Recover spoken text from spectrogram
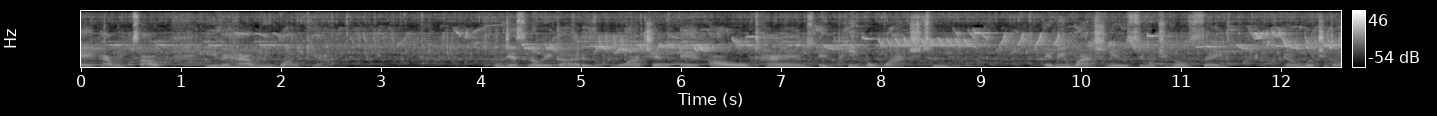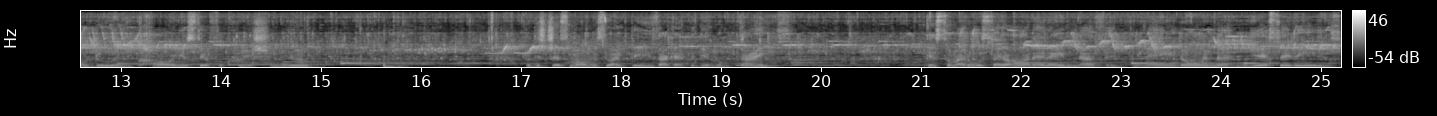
act, how we talk, even how we walk, y'all. And just know that God is watching at all times, and people watch too. They be watching you and see what you're going to say and what you're going to do, and you call yourself a Christian, you know? But it's just moments like these I got to give them thanks. Guess somebody would say, oh, that ain't nothing. You ain't doing nothing. Yes, it is.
